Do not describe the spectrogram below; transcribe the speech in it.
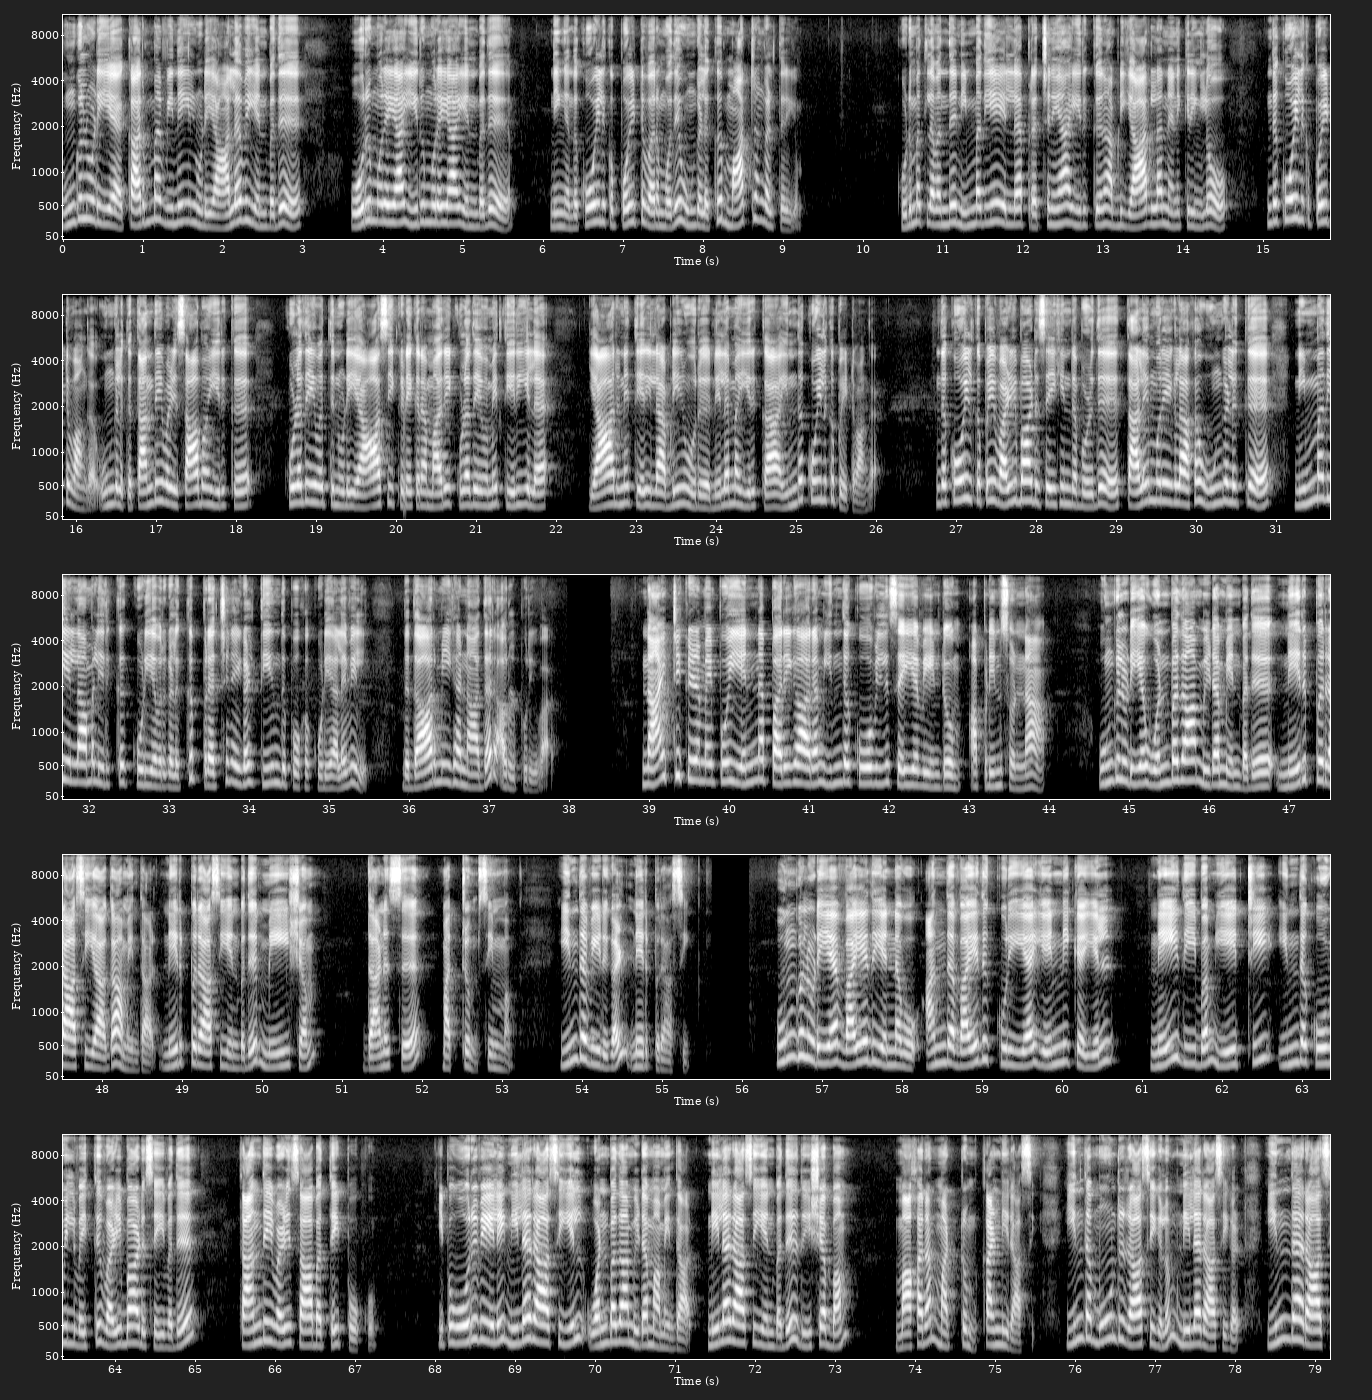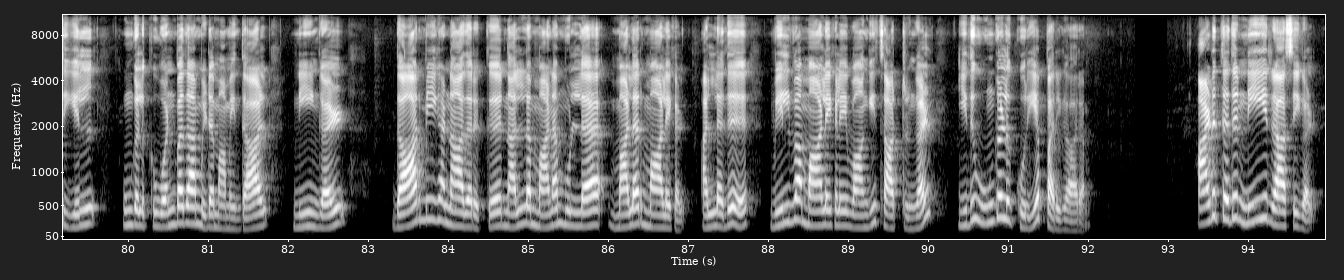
உங்களுடைய கர்ம வினையினுடைய அளவு என்பது ஒரு முறையா இருமுறையா என்பது நீங்கள் இந்த கோயிலுக்கு போயிட்டு வரும்போதே உங்களுக்கு மாற்றங்கள் தெரியும். குடும்பத்தில் வந்து நிம்மதியே இல்லை பிரச்சனையாக இருக்குன்னு அப்படி யாரெல்லாம் நினைக்கிறீங்களோ இந்த கோயிலுக்கு போயிட்டு வாங்க. உங்களுக்கு தந்தை வழி சாபம் இருக்குது குலதெய்வத்தினுடைய ஆசி கிடைக்கிற மாதிரி குலதெய்வமே தெரியல யாருன்னே தெரியல அப்படின்னு ஒரு நிலைமை இருக்கா? இந்த கோயிலுக்கு போயிட்டு வாங்க. இந்த கோயிலுக்கு போய் வழிபாடு செய்கின்ற பொழுது தலைமுறைகளாக உங்களுக்கு நிம்மதி இல்லாமல் இருக்கக்கூடியவர்களுக்கு பிரச்சனைகள் தீர்ந்து போகக்கூடிய அளவில் இந்த தார்மீக நாதர் அருள் புரிவார். ஞாயிற்றுக்கிழமை போய் என்ன பரிகாரம் இந்த கோவிலில் செய்ய வேண்டும் அப்படின்னு சொன்னால் உங்களுடைய ஒன்பதாம் இடம் என்பது நெருப்பு ராசியாக அமைந்தாள் நெருப்பு ராசி என்பது மேஷம் தனுசு மற்றும் சிம்மம். இந்த வீடுகள் நெருப்பு ராசி. உங்களுடைய வயது என்னவோ அந்த வயதுக்குரிய எண்ணிக்கையில் நெய் தீபம் ஏற்றி இந்த கோவில் வைத்து வழிபாடு செய்வது தந்தை வழி சாபத்தை போக்கும். இப்போ ஒருவேளை நிலராசியில் ஒன்பதாம் இடம் அமைந்தால் நிலராசி என்பது ரிஷபம் மகரம் மற்றும் கன்னி ராசி இந்த மூன்று ராசிகளும் நில ராசிகள் இந்த ராசியில் உங்களுக்கு ஒன்பதாம் இடம் அமைந்தால் நீங்கள் தார்மீகநாதருக்கு நல்ல மனமுள்ள மலர் மாலைகள் அல்லது வில்வ மாலைகளை வாங்கி சாற்றுங்கள். இது உங்களுக்குரிய பரிகாரம். அடுத்தது நீர் ராசிகள்.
